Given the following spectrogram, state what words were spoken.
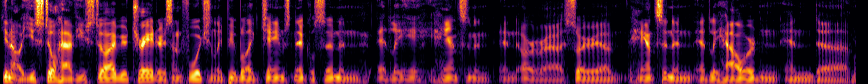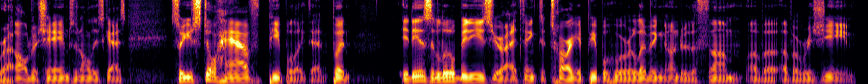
you know you still have you still have your traders. Unfortunately, people like James Nicholson and Edley Hanssen and and or uh, sorry uh, Hanssen and Edley Howard and and uh, Right. Aldrich Ames and all these guys. So you still have people like that, but it is a little bit easier, I think, to target people who are living under the thumb of a of a regime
